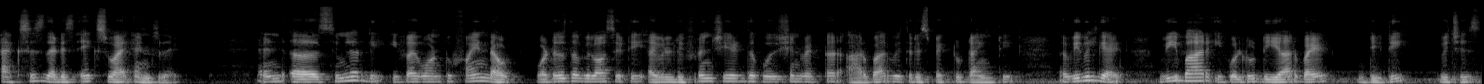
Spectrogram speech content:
axes that is x y and z. And uh, similarly if I want to find out what is the velocity I will differentiate the position vector r bar with respect to time t. Uh, we will get v bar equal to dr by dt which is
